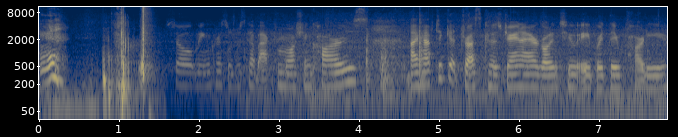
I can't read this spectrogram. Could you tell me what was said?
so me and Crystal just got back from washing cars. I have to get dressed because Jay and I are going to a birthday party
